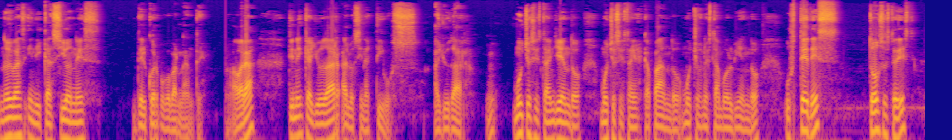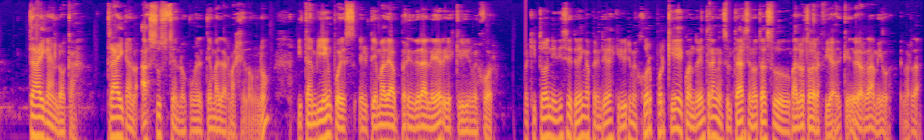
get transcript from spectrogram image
Nuevas indicaciones del cuerpo gobernante. Ahora tienen que ayudar a los inactivos. Ayudar. Muchos están yendo, muchos están escapando, muchos no están volviendo. Ustedes todos ustedes tráiganlo acá, tráiganlo, asústenlo con el tema del Armagedón, ¿no? Y también, pues, el tema de aprender a leer y escribir mejor. Aquí Tony dice, deben aprender a escribir mejor porque cuando entran a insultar se nota su mala ortografía. Es que de verdad, amigo, de verdad.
